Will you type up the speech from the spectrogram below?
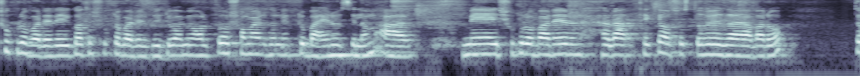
শুক্রবারের, এই গত শুক্রবারের ভিডিও, আমি অল্প সময়ের জন্য একটু বাইরে হয়েছিলাম আর মেয়ে শুক্রবারের রাত থেকে অসুস্থ হয়ে যায় আবারও। তো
